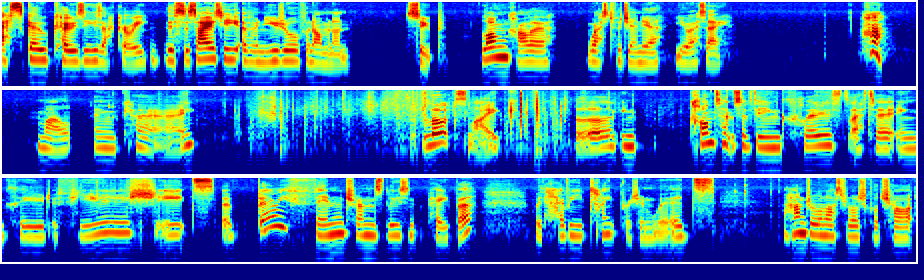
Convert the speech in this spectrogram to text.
Esco Cozy Zachary, the Society of Unusual Phenomenon. Soup. Long Hollow, West Virginia, USA. Huh. Well, okay looks like the contents of the enclosed letter include a few sheets of very thin translucent paper with heavy typewritten words, a hand drawn astrological chart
